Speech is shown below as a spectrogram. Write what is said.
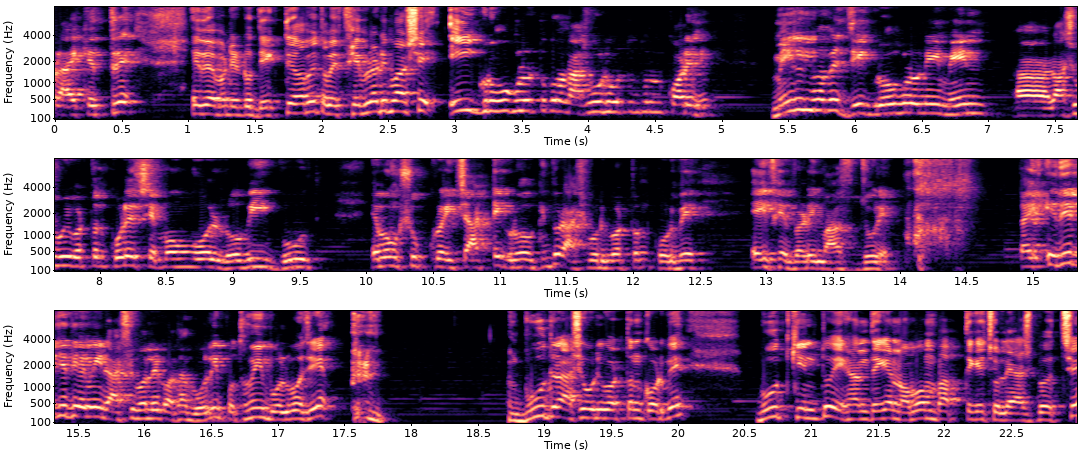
প্রায় ক্ষেত্রে এই ব্যাপারটা একটু দেখতে হবে। তবে ফেব্রুয়ারি মাসে এই গ্রহগুলোর তো কোনো রাশি পরিবর্তন ধরুন করেনি। মেইনলি ভাবে যে গ্রহগুলো নিয়ে মেইন রাশি পরিবর্তন করেছে, মঙ্গল, রবি, বুধ এবং শুক্র, এই চারটে গ্রহ কিন্তু রাশি পরিবর্তন করবে এই ফেব্রুয়ারি মাস জুড়ে। তাই এদের যদি আমি রাশি ফলের কথা বলি, প্রথমেই বলব যে বুধ রাশি পরিবর্তন করবে। বুধ কিন্তু এখান থেকে নবম ভাব থেকে চলে আসবে হচ্ছে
